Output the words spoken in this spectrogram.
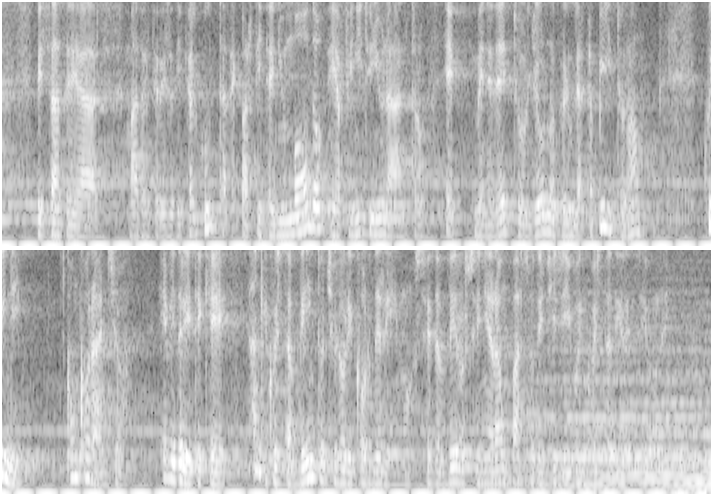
pensate a Madre Teresa di Calcutta, è partita in un modo e ha finito in un altro, e benedetto il giorno che lui l'ha capito, no? Quindi con coraggio e vedrete che anche questo avvento ce lo ricorderemo se davvero segnerà un passo decisivo in questa direzione.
